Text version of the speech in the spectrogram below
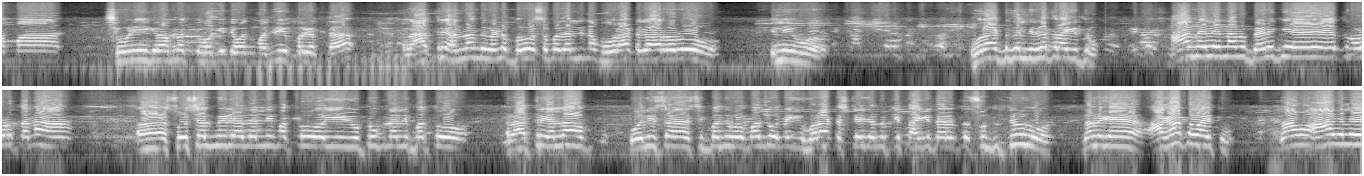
ನಮ್ಮ ಶಿವಣಿ ಗ್ರಾಮಕ್ಕೆ ಹೋಗಿದ್ದೆ ಒಂದು ಮದ್ವೆ ಪ್ರಯುಕ್ತ. ರಾತ್ರಿ ಹನ್ನೊಂದು ಗಂಟೆ ಬರುವ ಸಮಯದಲ್ಲಿ ನಮ್ಮ ಹೋರಾಟಗಾರರು ಇಲ್ಲಿ ಹೋರಾಟದಲ್ಲಿ ನಿರತರಾಗಿದ್ರು. ಆಮೇಲೆ ನಾನು ಬೆಳಿಗ್ಗೆ ಎದ್ದು ನೋಡುತ್ತಾನ ಸೋಷಿಯಲ್ ಮೀಡಿಯಾದಲ್ಲಿ ಮತ್ತು ಈ ಯೂಟ್ಯೂಬ್ನಲ್ಲಿ ಮತ್ತು ರಾತ್ರಿ ಎಲ್ಲ ಪೊಲೀಸ್ ಸಿಬ್ಬಂದಿಗಳು ಬಂದು ನನಗೆ ಹೋರಾಟ ಸ್ಟೇಜ್ ಅನ್ನು ಕಿತ್ತಾಗಿದ್ದಾರೆ ಅಂತ ಸುದ್ದಿ ತಿಳಿದು ನನಗೆ ಆಘಾತವಾಯಿತು. ನಾವು ಆಗಲೇ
